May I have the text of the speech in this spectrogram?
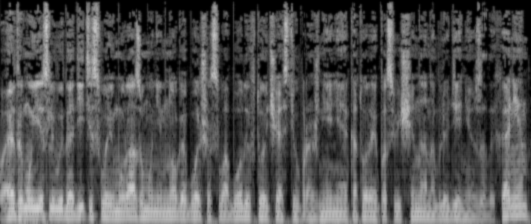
Поэтому, если вы дадите своему разуму немного больше свободы в той части упражнения, которая посвящена наблюдению за дыханием,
